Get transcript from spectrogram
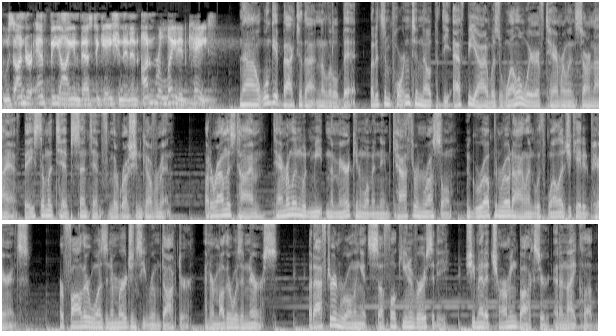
who's under FBI investigation in an unrelated case. Now, we'll get back to that in a little bit, but it's important to note that the FBI was well aware of Tamerlan Tsarnaev based on the tips sent in from the Russian government. But around this time, Tamerlan would meet an American woman named Katherine Russell, who grew up in Rhode Island with well educated parents. Her father was an emergency room doctor, and her mother was a nurse. But after enrolling at Suffolk University, she met a charming boxer at a nightclub.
